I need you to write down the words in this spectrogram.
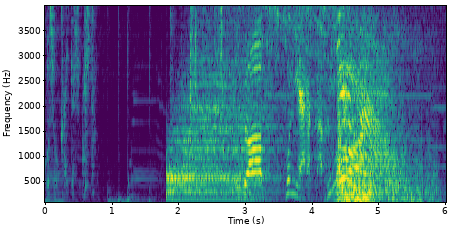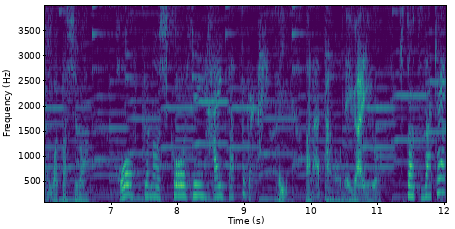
ご紹介いたしました。こんにちは。ほにゃらかふにゃらか私は幸福の嗜好品配達係、はい。あなたの願いを一つだけ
